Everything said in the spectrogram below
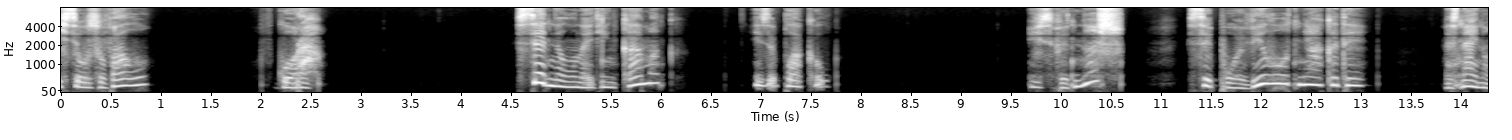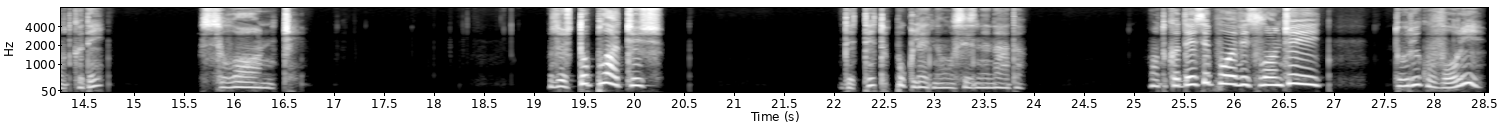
и се озовало в гора. Седнало на един камък и заплакало. Изведнъж се появило от някъде, не знай на откъде, слонче. Защо плачеш? Детето погледнало с изненада. Откъде се появи слонче и дори говори?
